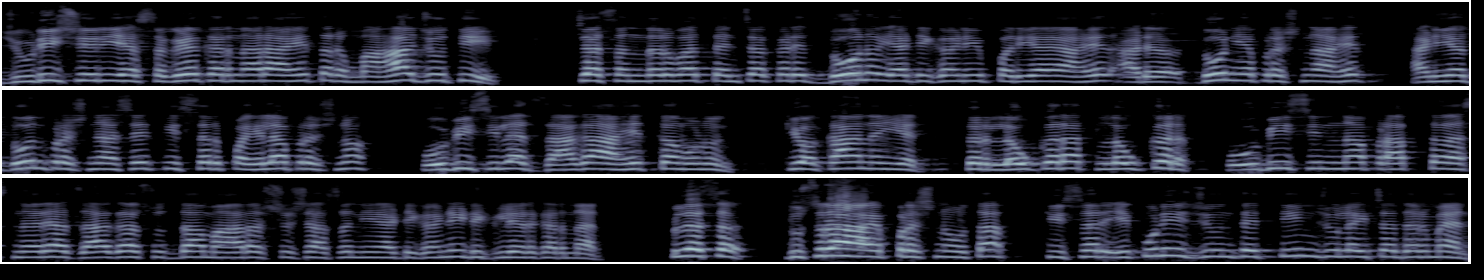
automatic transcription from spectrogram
ज्युडिशियरी या सगळे करणार आहे. तर महाज्योती च्या संदर्भात त्यांच्याकडे दोन या ठिकाणी पर्याय आहेत. दोन या प्रश्न आहेत. आणि या दोन प्रश्न असे आहेत की सर पहिला प्रश्न ओबीसीला जागा आहेत का म्हणून किंवा का नाही आहेत? तर लवकरात लवकर ओबीसींना प्राप्त असणाऱ्या जागा सुद्धा महाराष्ट्र शासन या ठिकाणी डिक्लेअर करणार. प्लस दुसरा प्रश्न होता की सर एकोणीस जून ते तीन जुलैच्या दरम्यान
